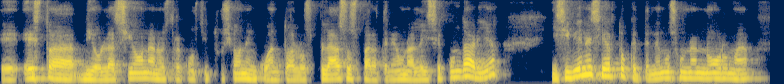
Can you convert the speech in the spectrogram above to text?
eh, esta violación a nuestra constitución en cuanto a los plazos para tener una ley secundaria. Y si bien es cierto que tenemos una norma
